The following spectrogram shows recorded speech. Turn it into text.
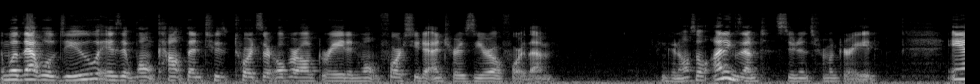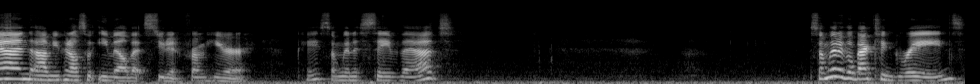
And what that will do is it won't count then to, towards their overall grade and won't force you to enter a zero for them. You can also unexempt students from a grade. And um, you can also email that student from here. Okay, so I'm going to save that. So I'm going to go back to grades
